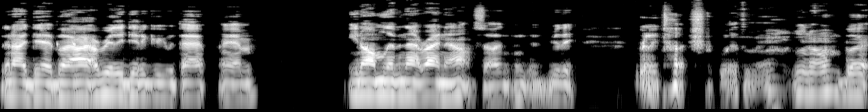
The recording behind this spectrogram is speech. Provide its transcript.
than I did. But I, I really did agree with that. And, you know, I'm living that right now. So it really, really touched with me, you know? But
